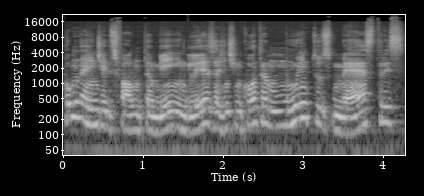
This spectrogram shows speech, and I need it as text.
Como na Índia eles falam também inglês, a gente encontra muitos mestres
